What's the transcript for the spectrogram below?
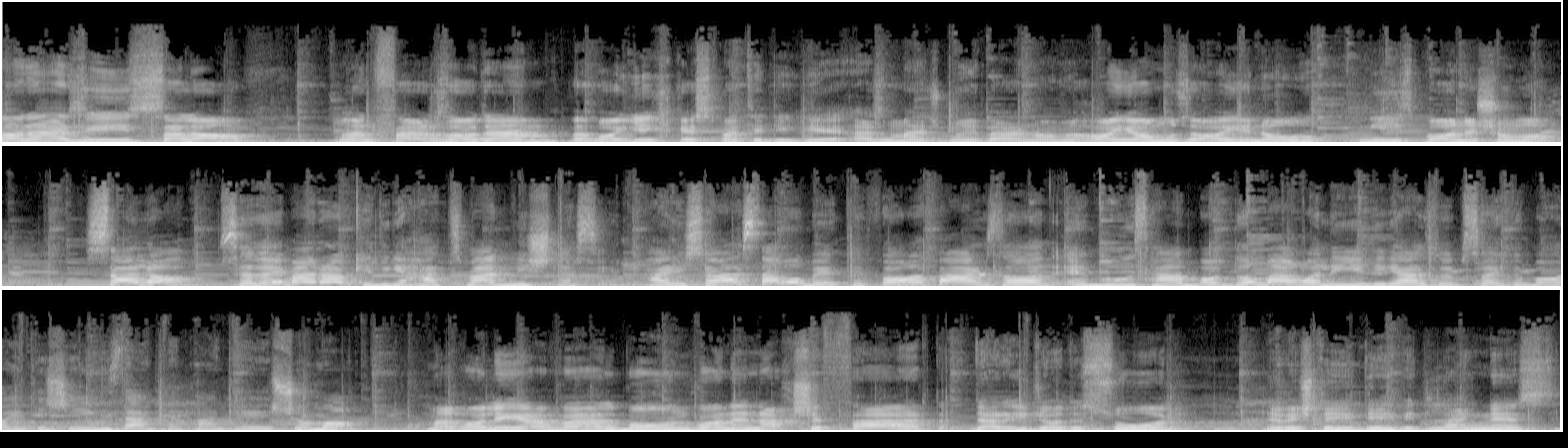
دوستان عزیز سلام. من فرزادم و با یک قسمت دیگه از مجموعه برنامه های آموزه های نو میزبان شما. سلام. صدای من را که دیگه حتما می‌شناسید. پریسا هستم و به اتفاق فرزاد امروز هم با دو مقاله دیگه از وبسایت باهای تیچینگز در خدمت شما. مقاله اول با عنوان نقش فرد در ایجاد صلح نوشته دیوید لنگنس.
